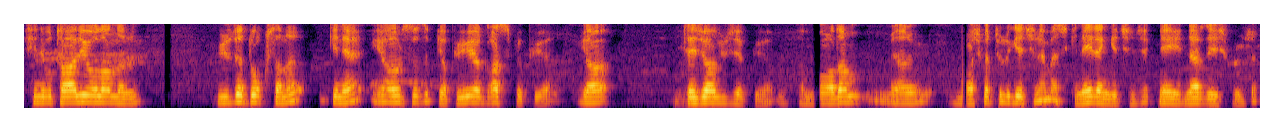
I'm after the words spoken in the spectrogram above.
Şimdi bu tahliye olanların %90'ı yine ya hırsızlık yapıyor ya gasp yapıyor ya tecavüz yapıyor. Bu adam yani başka türlü geçinemez ki. Neyle geçinecek? Ne, nerede iş bulacak?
